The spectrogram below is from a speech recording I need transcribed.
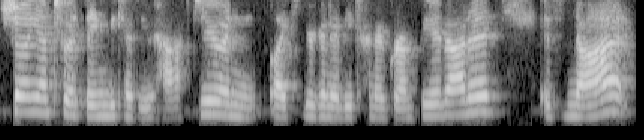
Showing up to a thing because you have to and like you're going to be kind of grumpy about it is not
